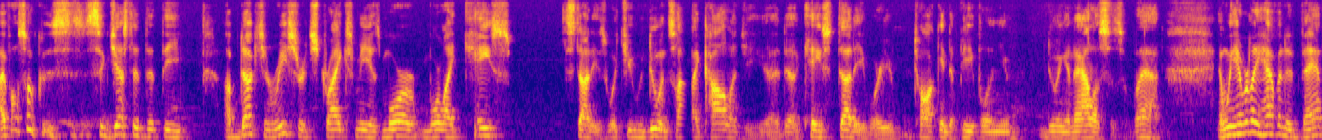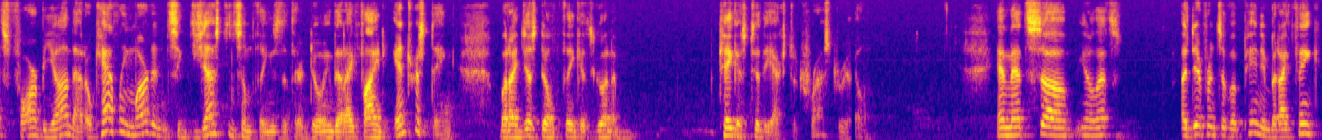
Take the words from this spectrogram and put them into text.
I've also suggested that the abduction research strikes me as more more like case studies, which you would do in psychology, a, case study where you're talking to people and you're doing analysis of that. And we really haven't advanced far beyond that. Oh, Kathleen Marden suggested some things that they're doing that I find interesting, but I just don't think it's going to take us to the extraterrestrial. And that's, uh, you know, that's a difference of opinion. But I think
